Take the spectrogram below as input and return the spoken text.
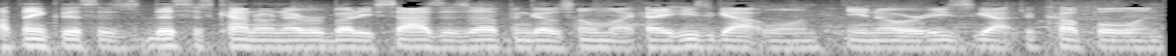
I think this is this is kind of when everybody sizes up and goes home like, hey, he's got one, you know, or he's got a couple, and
